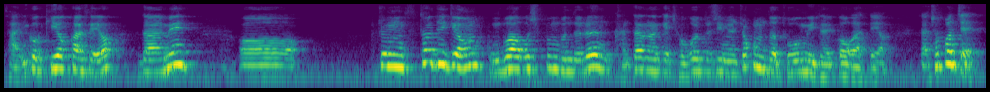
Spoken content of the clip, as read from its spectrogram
자, 이거 기억하세요. 그 다음에 어, 좀 스터디 겸 공부하고 싶은 분들은 간단하게 적어두시면 조금 더 도움이 될 것 같아요. 자, 첫 번째.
